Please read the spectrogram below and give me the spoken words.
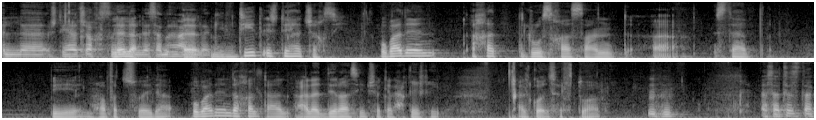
اجتهاد شخصي لا لا. سماعي آه، ولا كيف؟ بديت اجتهاد شخصي. وبعدين أخذت دروس خاصة عند آه، أستاذ بمحافظة السويداء. وبعدين دخلت على الدراسة بشكل حقيقي على الكونسرفتوار. مهم. أساتذتك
